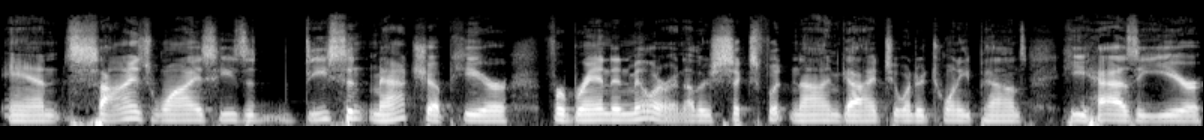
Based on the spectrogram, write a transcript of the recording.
and size wise, he's a decent matchup here for Brandon Miller. Another six foot nine guy, 220 pounds. He has a year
